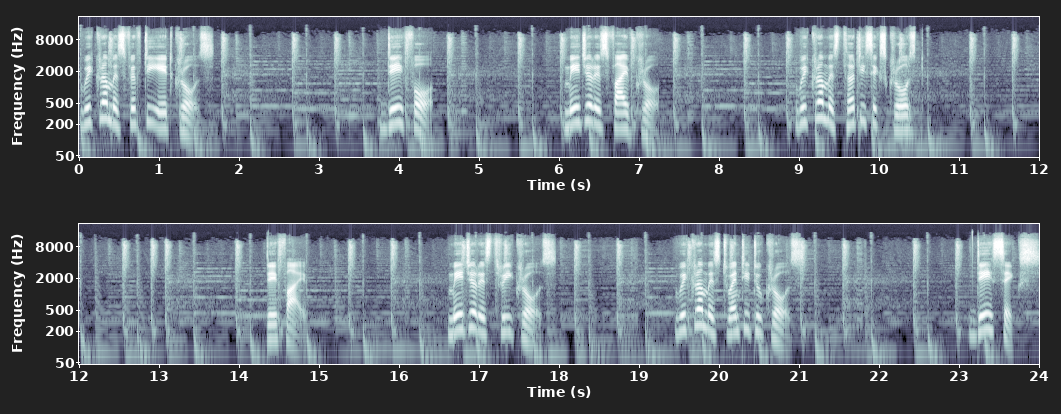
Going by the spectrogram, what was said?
Vikram is 58 crores. Day 4 Major is 5 crore. Vikram is 36 crores. Day 5 Major is 3 crores. Vikram is 22 crores. Day 6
